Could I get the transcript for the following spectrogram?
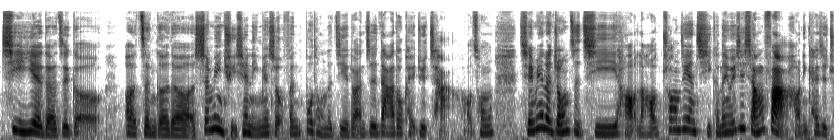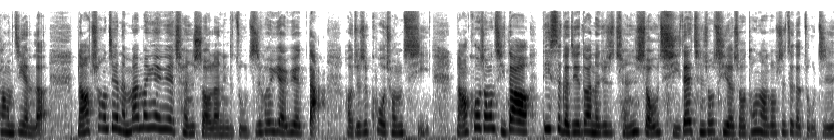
企业的这个。呃，整个的生命曲线里面是有分不同的阶段，这是大家都可以去查。好，从前面的种子期，好，然后创建期，可能有一些想法，好，你开始创建了，然后创建了，慢慢越来越成熟了，你的组织会越来越大，好，就是扩充期。然后扩充期到第四个阶段呢，就是成熟期。在成熟期的时候，通常都是这个组织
